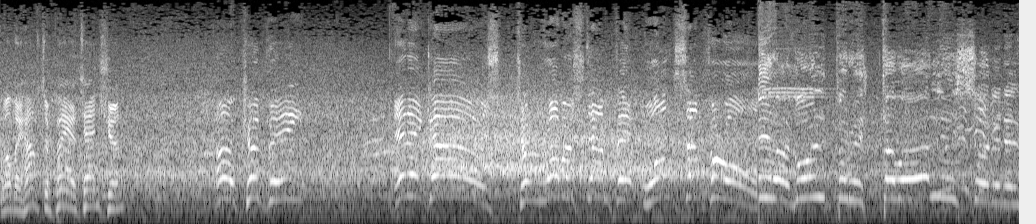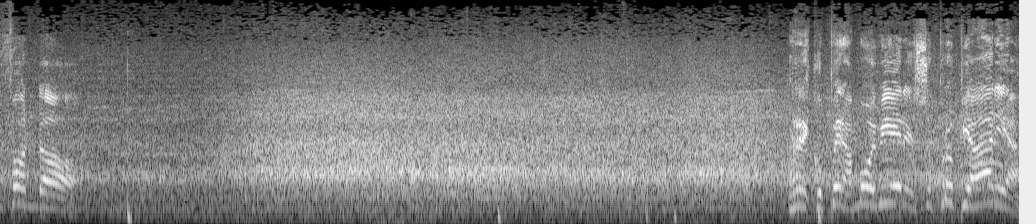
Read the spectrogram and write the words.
Well, they have to pay attention. Oh, could be. In it goes to rubber stamp it once and for all. Era gol, pero estaba Alisson en el fondo. Recupera muy bien en su propia área.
